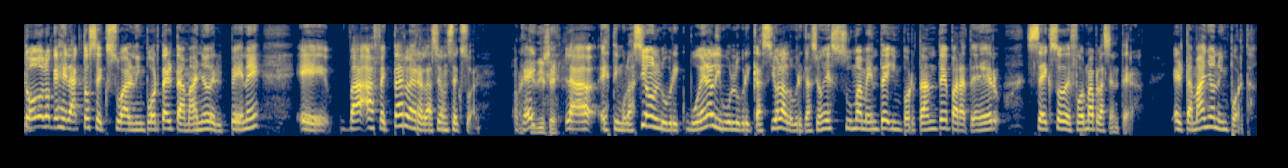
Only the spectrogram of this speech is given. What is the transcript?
todo lo que es el acto sexual, no importa el tamaño del pene, eh, va a afectar la relación sexual. ¿ok? Aquí dice- La estimulación, buena lubricación, la lubricación es sumamente importante para tener sexo de forma placentera. El tamaño no importa.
